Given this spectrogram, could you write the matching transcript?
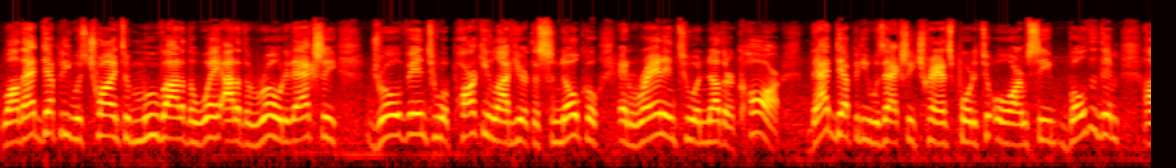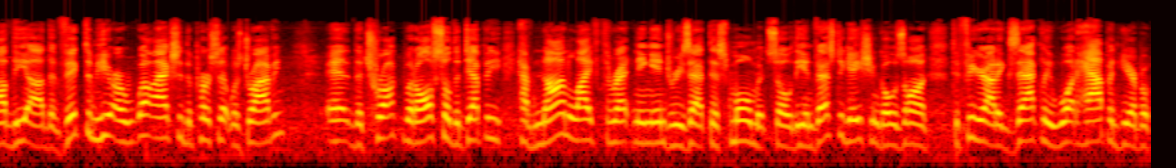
While that deputy was trying to move out of the way, out of the road, it actually drove into a parking lot here at the Sunoco and ran into another car. That deputy was actually transported to ORMC. Both of them, uh, the uh, the victim here, or well, actually the person that was driving and the truck, but also the deputy have non-life threatening injuries at this moment. So the investigation goes on to figure out exactly what happened here. But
